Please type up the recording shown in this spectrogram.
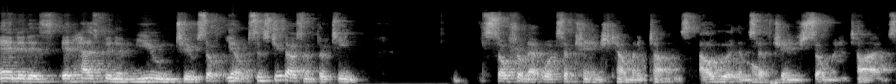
And it is it has been immune to so you know since 2013 social networks have changed how many times. Algorithms have changed so many times.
